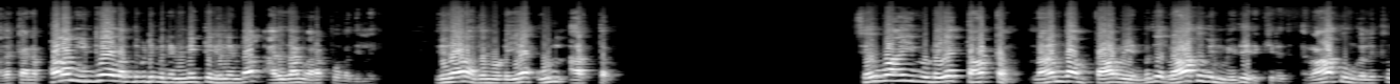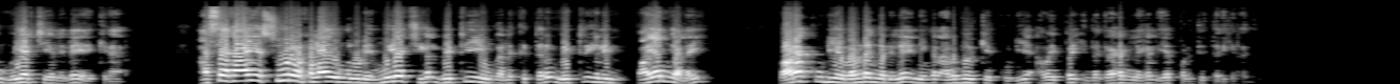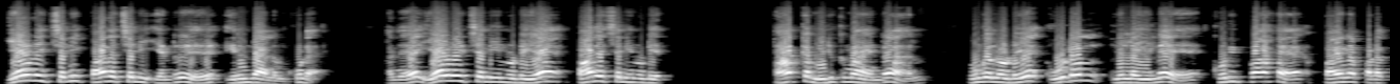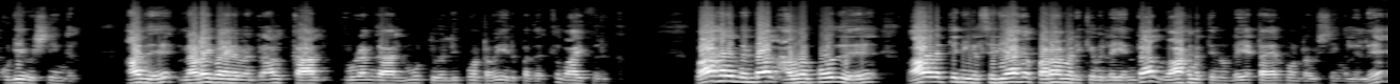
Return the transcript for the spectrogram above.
அதற்கான பலன் இன்றே வந்துவிடும் என்று நினைத்தீர்கள் என்றால் அதுதான் வரப்போவதில்லை. இதுதான் அதனுடைய உள் அர்த்தம். செவ்வாயினுடைய தாக்கம் நான்காம் பார்வை என்பது ராகுவின் மீது இருக்கிறது. ராகு உங்களுக்கு முயற்சிகளிலே இருக்கிறார். அசகாய சூரர்களாய் உங்களுடைய முயற்சிகள் வெற்றியை உங்களுக்கு தரும். வெற்றிகளின் பயன்களை வரக்கூடிய வருடங்களிலே நீங்கள் அனுபவிக்கக்கூடிய அமைப்பை இந்த கிரக நிலைகள் ஏற்படுத்தி தருகிறது. ஏழை சனி பாதச்சனி என்று இருந்தாலும் கூட அந்த ஏழை சனியினுடைய பாதச்சனியினுடைய தாக்கம் இருக்குமா என்றால் உங்களுடைய உடல் நிலையிலே குறிப்பாக பயணப்படக்கூடிய விஷயங்கள். அது நடைபயணம் என்றால் கால் முழங்கால் மூட்டு வலி போன்றவை இருப்பதற்கு வாய்ப்பு இருக்கும் வாகனம் என்றால் அவ்வப்போது வாகனத்தை நீங்கள் சரியாக பராமரிக்கவில்லை என்றால் வாகனத்தினுடைய டயர் போன்ற விஷயங்களிலே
